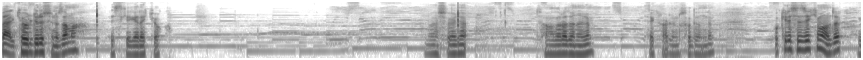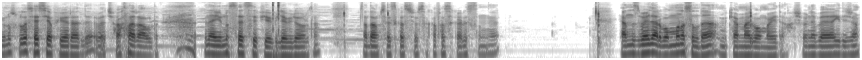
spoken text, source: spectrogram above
Belki öldürürsünüz ama riske gerek yok. Ben şöyle sağlara dönelim. Tekrar Yunus'a döndüm. Bu kili sizce kim alacak? Yunus burada ses yapıyor herhalde ve Çağlar aldı. Yine Yunus ses yapıyor bile bile orada. Adam ses kasıyorsa kafası karışsın diye. Yalnız beyler bomba nasıldı? Mükemmel bombaydı. Şöyle B'ye gideceğim.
